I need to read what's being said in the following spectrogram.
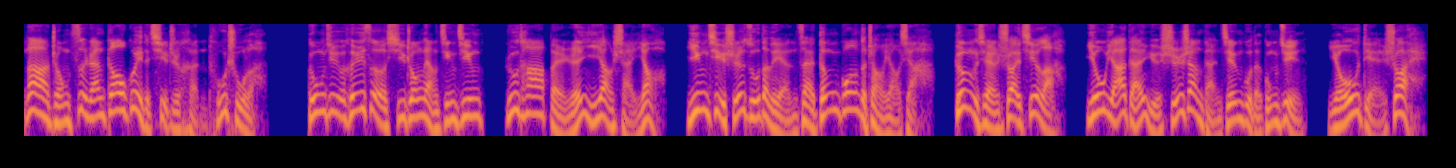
那种自然高贵的气质很突出了。龚俊黑色西装亮晶晶。如他本人一样闪耀，英气十足的脸在灯光的照耀下更显帅气了。优雅感与时尚感兼顾的龚俊有点帅。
